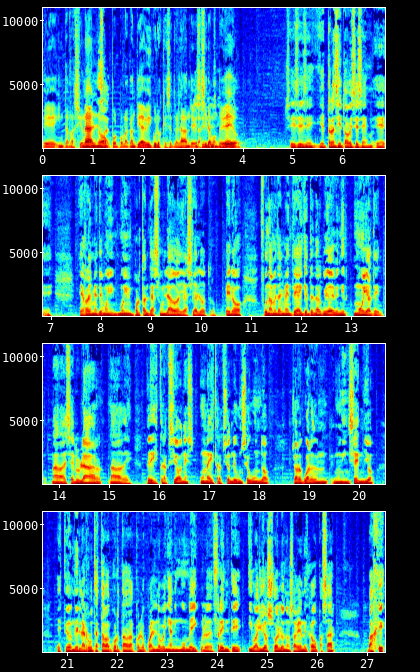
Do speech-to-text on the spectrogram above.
eh, internacional, ¿no? Por, por la cantidad de vehículos que se trasladan de Brasil a Montevideo. Sí, sí, sí. Y el tránsito a veces es, eh, es realmente muy, muy importante hacia un lado y hacia el otro. Pero fundamentalmente hay que tener cuidado y venir muy atento. Nada de celular, nada de, distracciones. Una distracción de un segundo, yo recuerdo en un incendio, este, donde la ruta estaba cortada, con lo cual no venía ningún vehículo de frente, iba yo solo, nos habían dejado pasar. Bajé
